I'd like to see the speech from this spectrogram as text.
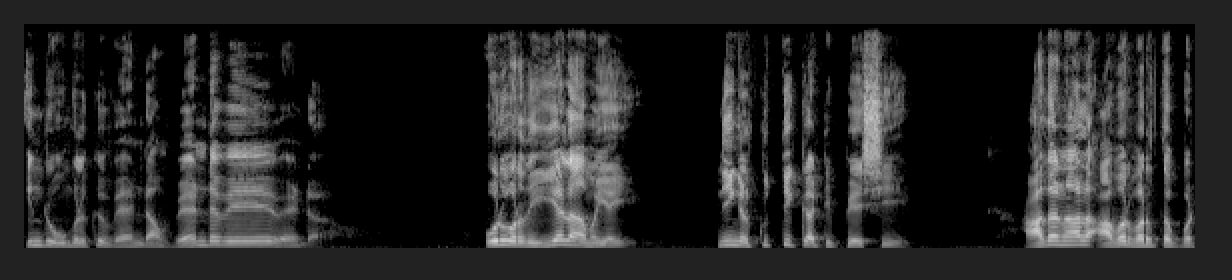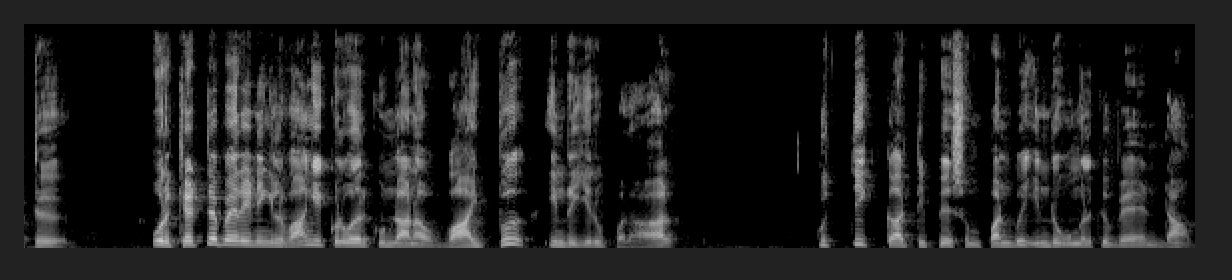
இன்று உங்களுக்கு வேண்டாம் வேண்டவே வேண்டாம். ஒருவரது இயலாமையை நீங்கள் குத்தி காட்டி பேசி அதனால் அவர் வருத்தப்பட்டு ஒரு கெட்ட பெயரை நீங்கள் வாங்கிக் கொள்வதற்கு உண்டான வாய்ப்பு இன்று இருப்பதால் குத்தி காட்டி பேசும் பண்பு இன்று உங்களுக்கு வேண்டாம்.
